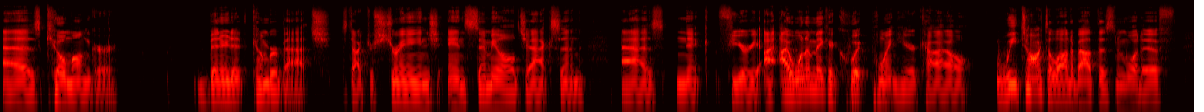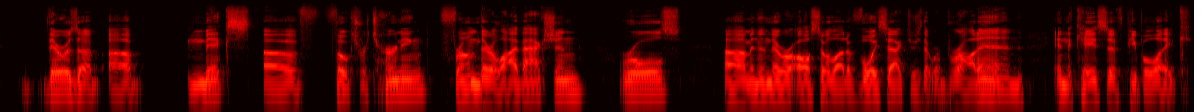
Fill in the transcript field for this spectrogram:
as Killmonger, Benedict Cumberbatch as Doctor Strange, and Samuel L. Jackson as Nick Fury. I, I want to make a quick point here, Kyle. We talked a lot about this in What If. There was a, a mix of folks returning from their live action roles. Um, and then there were also a lot of voice actors that were brought in. In the case of people like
